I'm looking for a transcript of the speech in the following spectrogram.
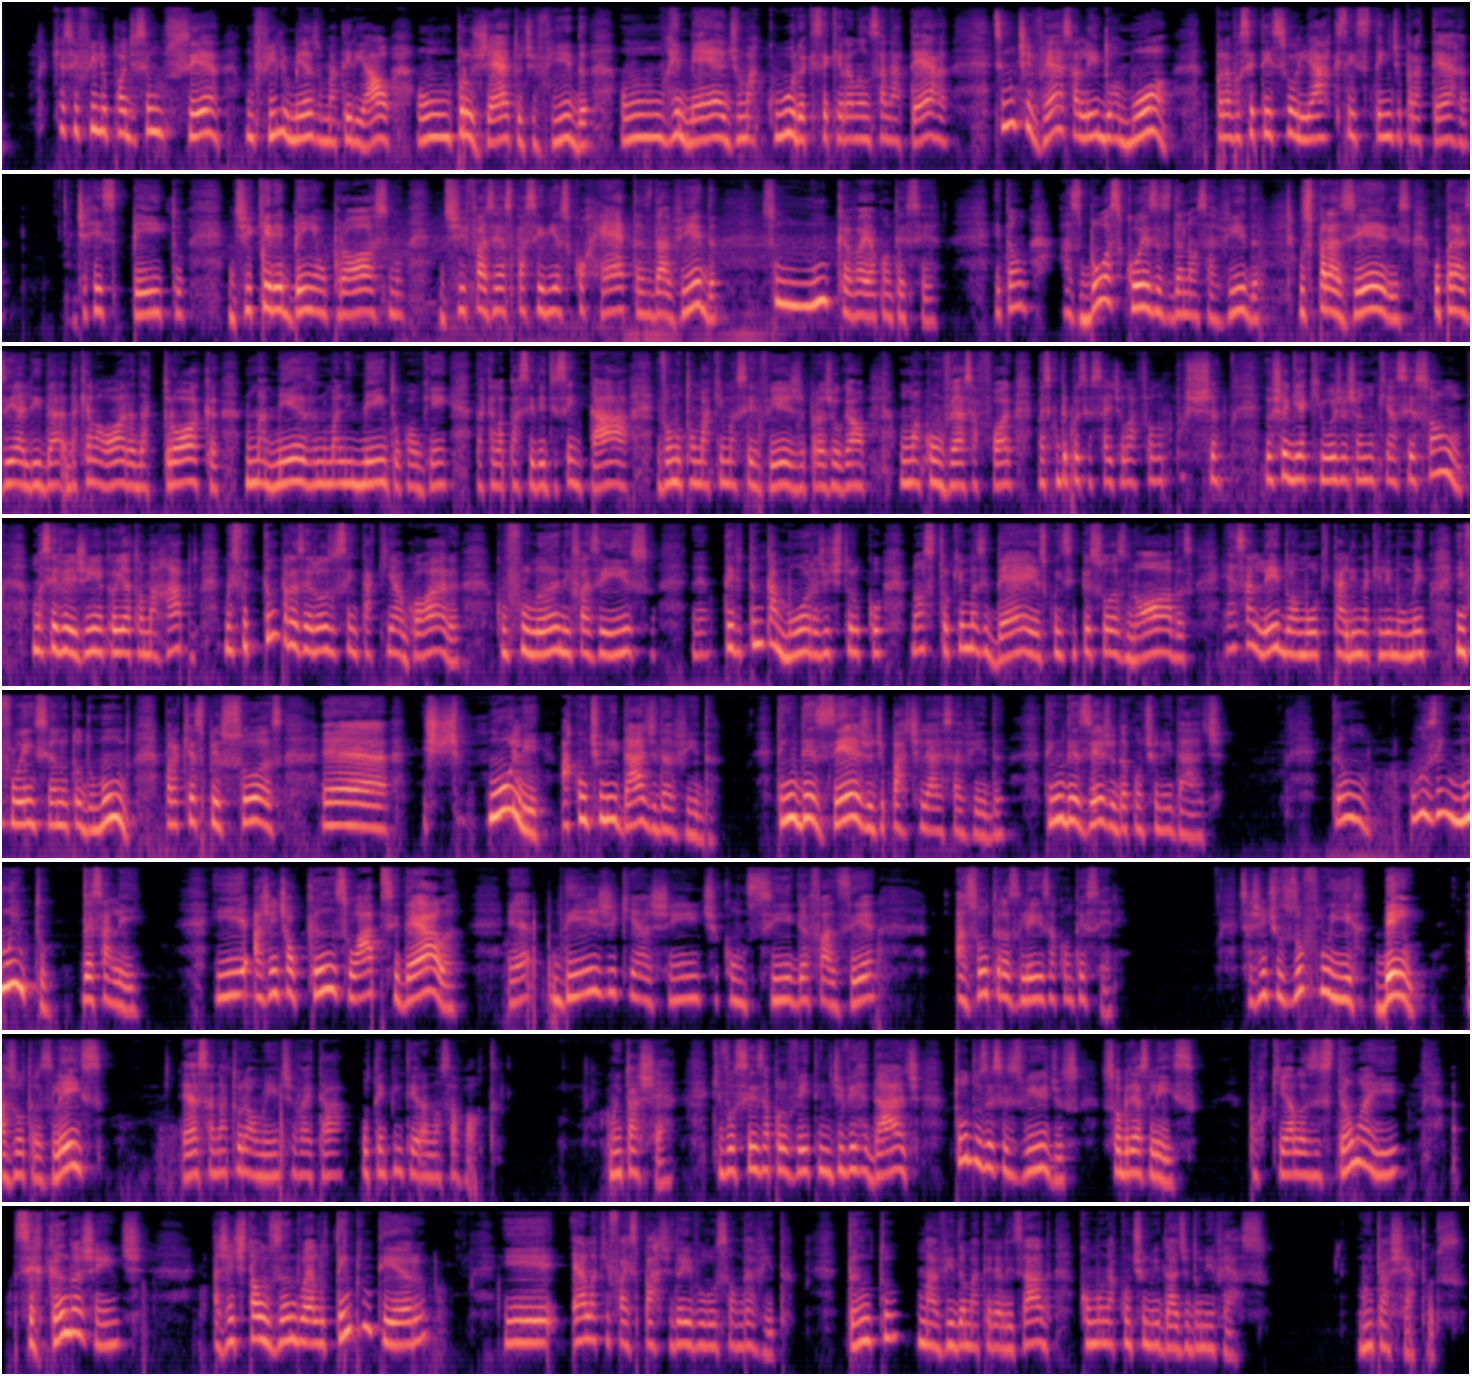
que esse filho pode ser um ser, um filho mesmo material, ou um projeto de vida, um remédio, uma cura que você queira lançar na terra, se não tiver essa lei do amor, para você ter esse olhar que você estende para a terra, de respeito, de querer bem ao próximo, de fazer as parcerias corretas da vida, isso nunca vai acontecer. Então, as boas coisas da nossa vida, os prazeres, o prazer ali da, daquela hora da troca, numa mesa, num alimento com alguém, daquela parceria de sentar e vamos tomar aqui uma cerveja para jogar uma conversa fora, mas que depois você sai de lá e fala: puxa, eu cheguei aqui hoje achando que ia ser só um, uma cervejinha que eu ia tomar rápido, mas foi tão prazeroso sentar aqui agora com fulano e fazer isso. Né? Teve tanto amor, a gente trocou, nossa, troquei umas ideias, conheci pessoas novas. É essa lei do amor que está ali naquele momento, influenciando todo mundo, para que as pessoas é, estimule a continuidade da vida. Tem o desejo de partilhar essa vida, tem o desejo da continuidade. Então, usem muito dessa lei. E a gente alcança o ápice dela é desde que a gente consiga fazer as outras leis acontecerem. Se a gente usufruir bem as outras leis, essa naturalmente vai estar o tempo inteiro à nossa volta. Muito axé. Que vocês aproveitem de verdade todos esses vídeos sobre as leis, porque elas estão aí cercando a gente, a gente está usando ela o tempo inteiro e ela que faz parte da evolução da vida, tanto uma vida materializada como na continuidade do universo. Muito axé a todos.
